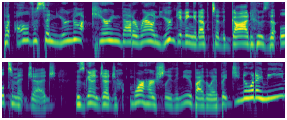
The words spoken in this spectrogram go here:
but all of a sudden you're not carrying that around. You're giving it up to the God who's the ultimate judge, who's going to judge more harshly than you, by the way. But do you know what I mean?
